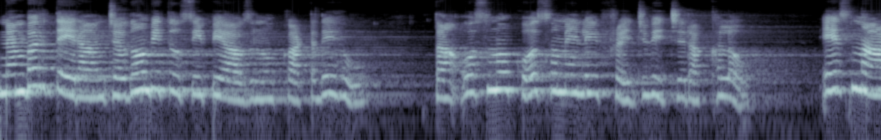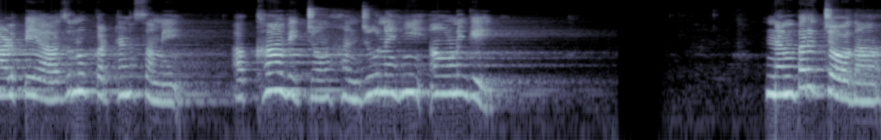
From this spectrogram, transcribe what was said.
ਨੰਬਰ 13 ਜਦੋਂ ਵੀ ਤੁਸੀਂ ਪਿਆਜ਼ ਨੂੰ ਕੱਟਦੇ ਹੋ ਤਾਂ ਉਸ ਨੂੰ ਕੁਝ ਸਮੇਂ ਲਈ ਫ੍ਰਿਜ ਵਿੱਚ ਰੱਖ ਲਓ। ਇਸ ਨਾਲ ਪਿਆਜ਼ ਨੂੰ ਕੱਟਣ ਸਮੇਂ ਅੱਖਾਂ ਵਿੱਚੋਂ ਹੰਝੂ ਨਹੀਂ ਆਉਣਗੇ। ਨੰਬਰ 14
